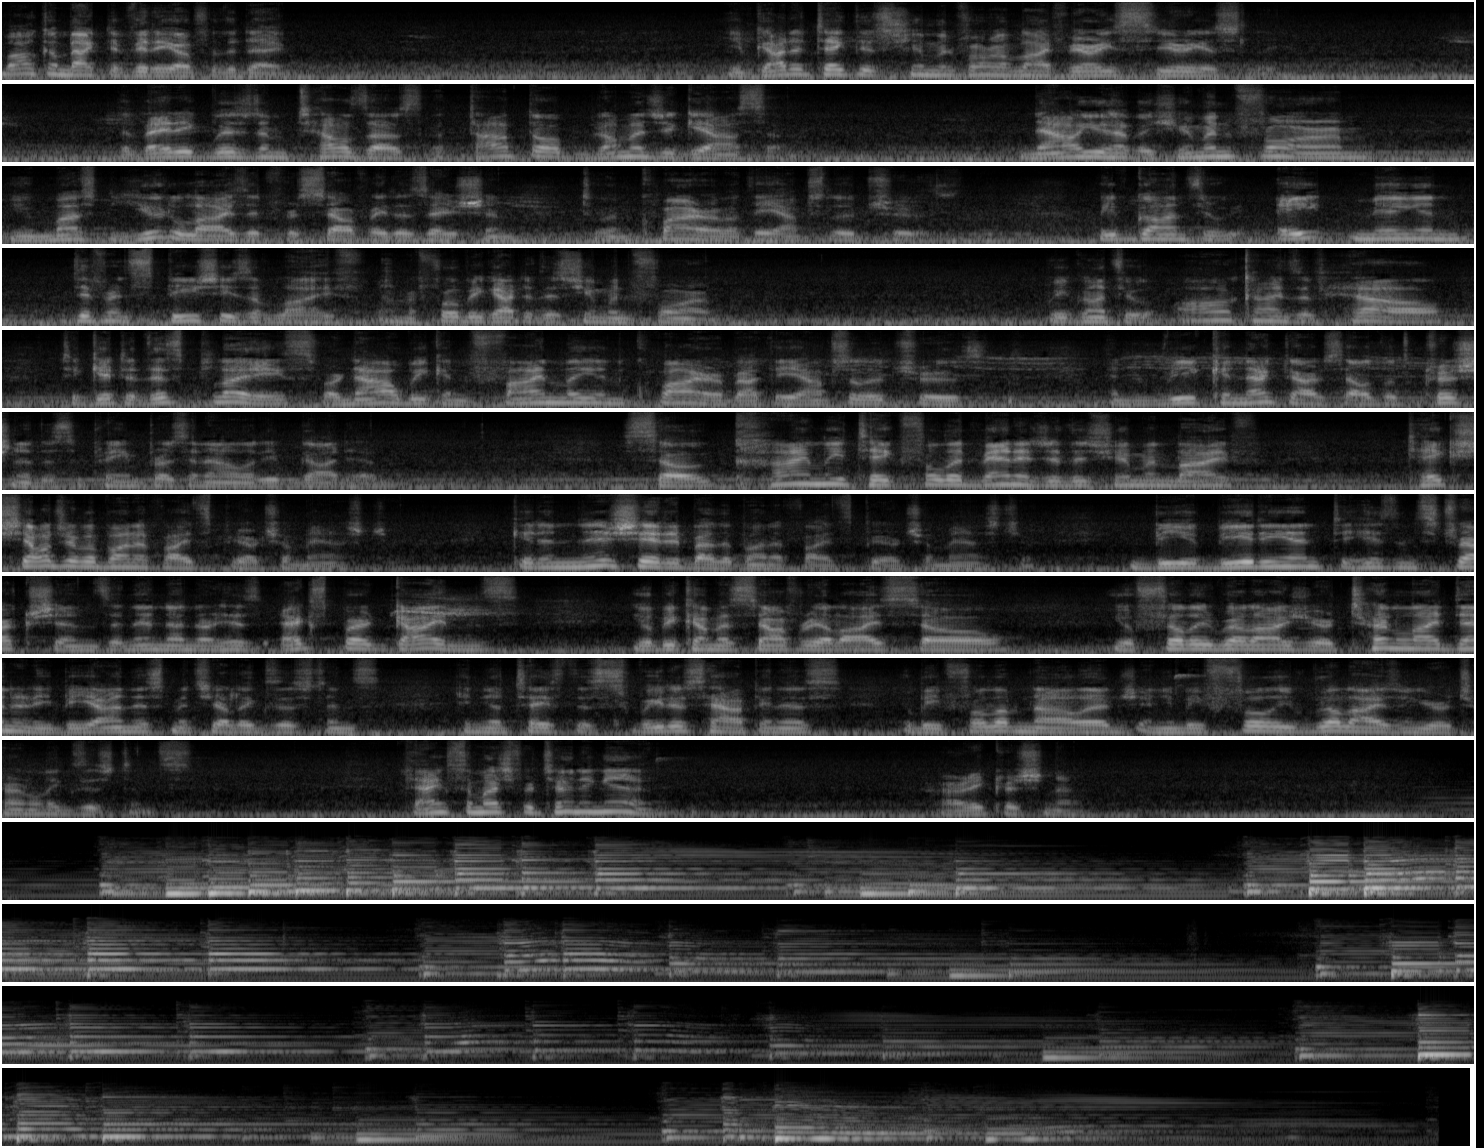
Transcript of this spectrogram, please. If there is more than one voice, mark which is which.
Speaker 1: Welcome back to video for the day. You've got to take this human form of life very seriously. The Vedic wisdom tells us, Atato Brahma Jigyasa. Now you have a human form, you must utilize it for self realization to inquire about the absolute truth. We've gone through 8 million different species of life before we got to this human form. We've gone through all kinds of hell to get to this place where now we can finally inquire about the absolute truth and reconnect ourselves with Krishna, the Supreme Personality of Godhead. So kindly take full advantage of this human life. Take shelter of a bona fide spiritual master. Get initiated by the bona fide spiritual master. Be obedient to his instructions, and then under his expert guidance, you'll become a self realized soul You'll fully realize your eternal identity beyond this material existence, and you'll taste the sweetest happiness. You'll be full of knowledge, and you'll be fully realizing your eternal existence. Thanks so much for tuning in. Hare Krishna. Thank you.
